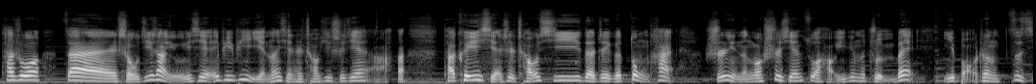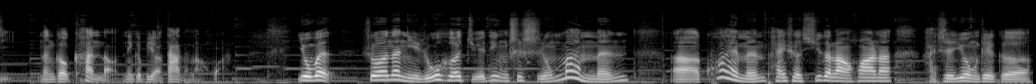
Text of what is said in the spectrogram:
他说，在手机上有一些 A P P 也能显示潮汐时间啊，它可以显示潮汐的这个动态，使你能够事先做好一定的准备，以保证自己能够看到那个比较大的浪花。又问。说，那你如何决定是使用慢门呃，快门拍摄虚的浪花呢，还是用这个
